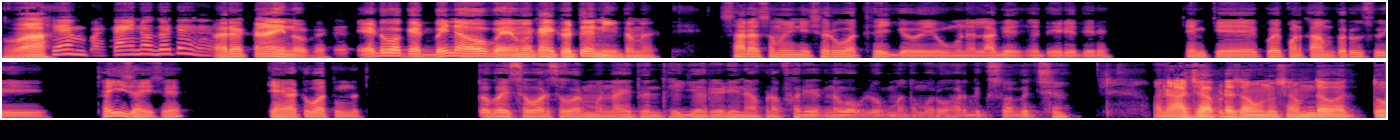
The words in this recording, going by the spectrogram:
વાહ. કેમ પણ કઈ ન ઘટે ને? અરે કાંઈ ન ઘટે. એડવોકેટ બન્યા હો ભાઈ એમાં કઈ ઘટે નહીં તમે. સારા સમયની શરૂઆત થઈ ગઈ હોય એવું મને લાગે છે ધીરે ધીરે. કેમ કે કોઈ પણ કામ કરું છું એ થઈ જાય છે. ક્યાંય અટવાતું નથી. તો ભાઈ સવાર સવારમાં નાહી ધોઈને થઈ ગયા રેડી ને આપણા ફરી એક નવા બ્લોગમાં તમારું હાર્દિક સ્વાગત છે. અને આજે આપણે જવાનું છે અમદાવાદ, તો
